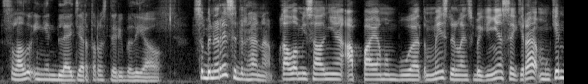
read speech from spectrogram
selalu ingin belajar terus dari beliau. Sebenarnya sederhana. Kalau misalnya apa yang membuat amazed dan lain sebagainya, saya kira mungkin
